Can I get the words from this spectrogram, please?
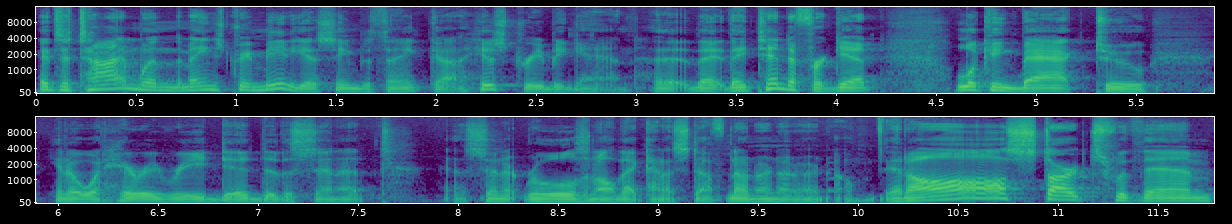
it's a time when the mainstream media seem to think uh, history began. Uh, they, they tend to forget looking back to, you know, what Harry Reid did to the Senate and Senate rules and all that kind of stuff. No, no, no, no, no. It all starts with them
